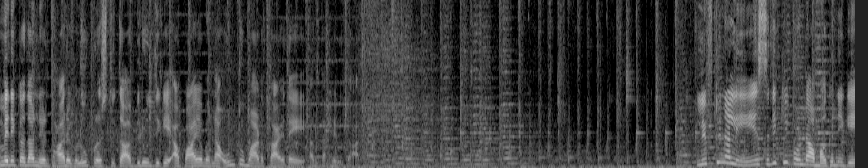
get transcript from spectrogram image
ಅಮೆರಿಕದ ನಿರ್ಧಾರಗಳು ಪ್ರಸ್ತುತ ಅಭಿವೃದ್ಧಿಗೆ ಅಪಾಯವನ್ನು ಉಂಟು ಮಾಡುತ್ತಾ ಇದೆ ಅಂತ ಹೇಳಿದ್ದಾರೆ. ಲಿಫ್ಟಿನಲ್ಲಿ ಸಿಲುಕಿಕೊಂಡ ಮಗನಿಗೆ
